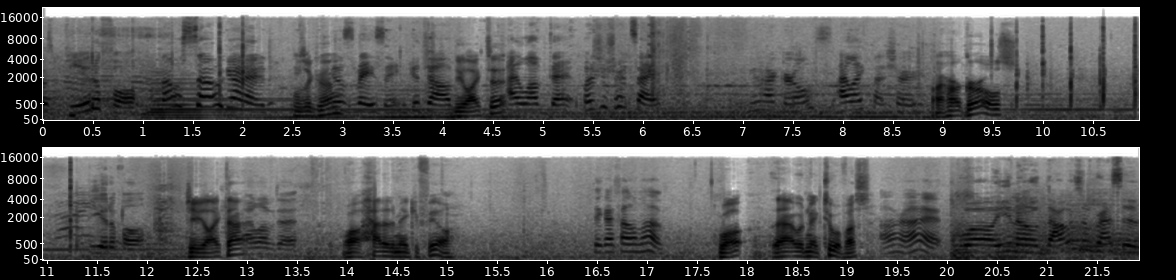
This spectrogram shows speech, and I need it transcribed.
Was beautiful. That was so good. Was it good? It was amazing. Good job. You liked it? I loved it. What does your shirt say? You heart girls? I like that shirt. I heart girls. Beautiful. Do you like that? I loved it. Well, how did it make you feel? I think I fell in love. Well, that would make two of us. All right. Well, you know, that was impressive.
